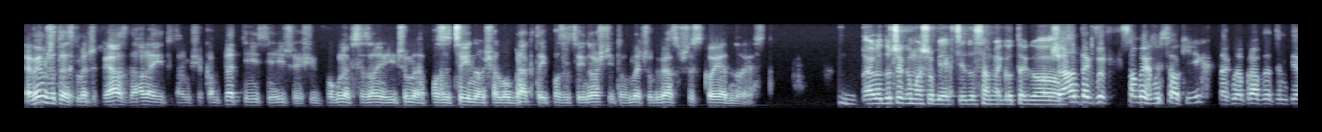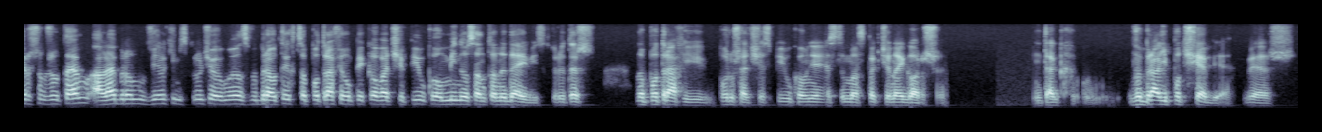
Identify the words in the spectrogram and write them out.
Ja wiem, że to jest mecz gwiazd, ale i to tam się kompletnie nic nie liczy. Jeśli w ogóle w sezonie liczymy na pozycyjność albo brak tej pozycyjności, to w meczu gwiazd wszystko jedno jest. Ale do czego masz obiekcję? Do samego tego. Że Antek wybrał samych wysokich, tak naprawdę tym pierwszym rzutem, a LeBron w wielkim skrócie mówiąc wybrał tych, co potrafią opiekować się piłką, minus Antony Davis, który też no, potrafi poruszać się z piłką, nie jest w tym aspekcie najgorszy. I tak wybrali pod siebie, wiesz.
